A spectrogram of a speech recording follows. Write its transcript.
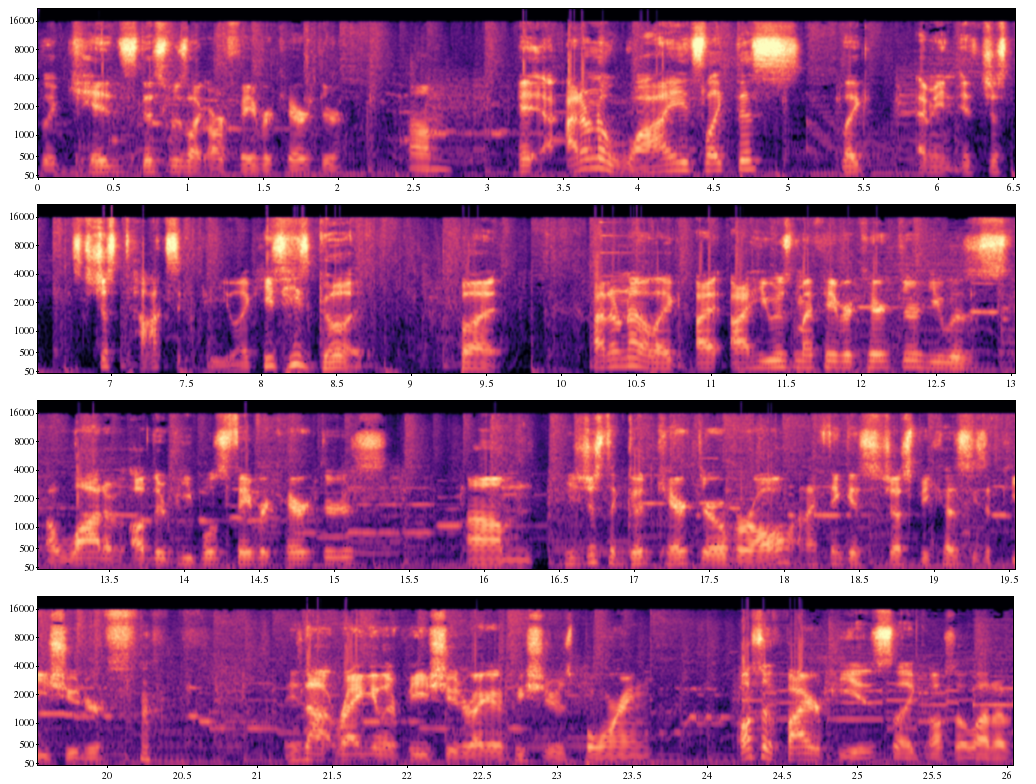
like kids, this was like our favorite character. Um, I don't know why it's like this. Like, I mean, it's just it's just Toxic. Like he's he's good, but I don't know. Like I, I he was my favorite character. He was a lot of other people's favorite characters. Um, he's just a good character overall, and I think it's just because he's a pea shooter. he's not regular pea shooter. Regular pea shooter is boring. Also, Fire Pea is like also a lot of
